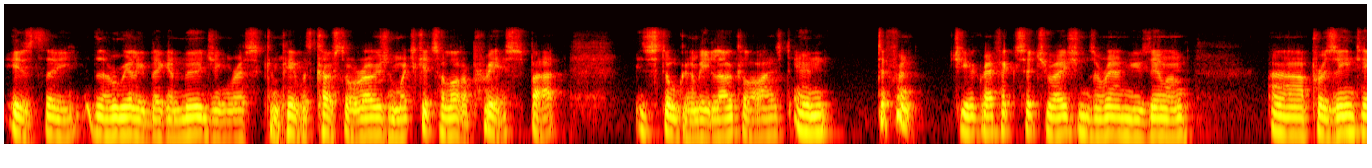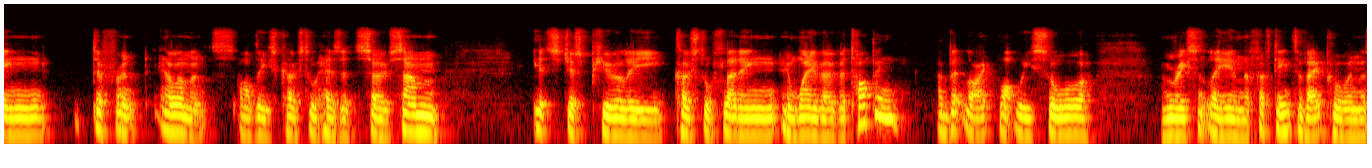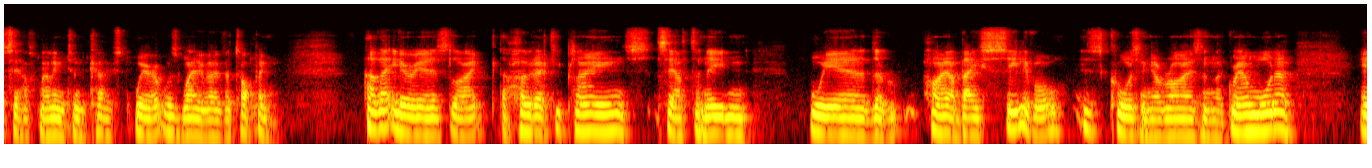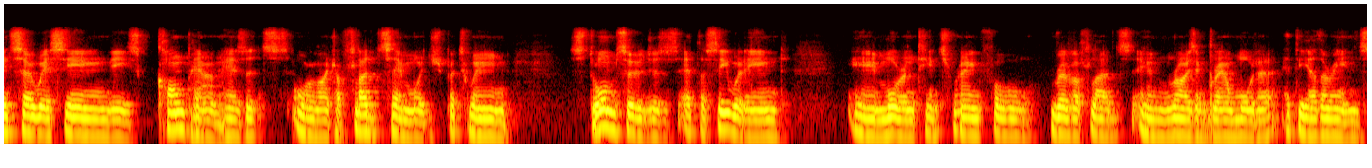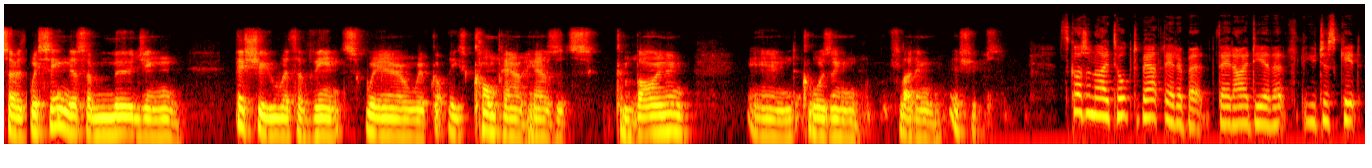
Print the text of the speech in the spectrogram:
is the, the really big emerging risk compared with coastal erosion, which gets a lot of press, but is still going to be localised. And different geographic situations around New Zealand are presenting different elements of these coastal hazards. So some it's just purely coastal flooding and wave overtopping, a bit like what we saw recently in the 15th of April in the South Wellington coast, where it was wave overtopping. Other areas like the Hauraki Plains, South Dunedin, where the higher base sea level is causing a rise in the groundwater. And so we're seeing these compound hazards, or like a flood sandwich between storm surges at the seaward end and more intense rainfall, river floods, and rising groundwater at the other end. So we're seeing this emerging issue with events where we've got these compound hazards combining and causing flooding issues. Scott and I talked about that a bit that idea that you just get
